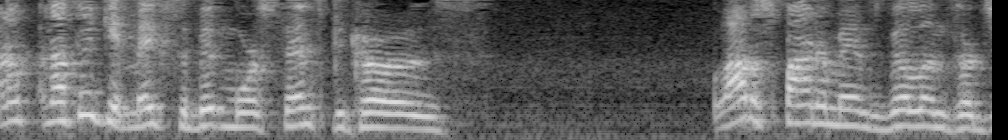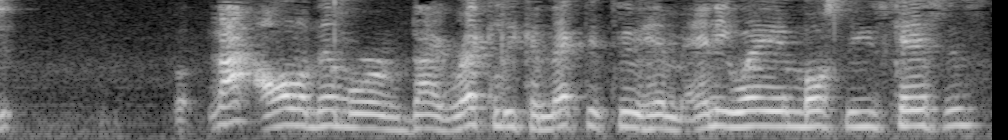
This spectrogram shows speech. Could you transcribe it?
to, and I think it makes a bit more sense because a lot of Spider-Man's villains are not all of them were directly connected to him anyway in most of these cases.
